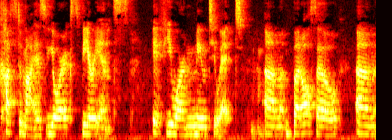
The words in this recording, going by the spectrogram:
customize your experience if you are new to it. Mhm. Um, but also, um,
